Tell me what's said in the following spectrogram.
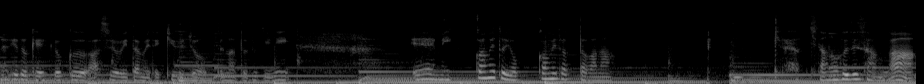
だけど結局足を痛めて救助ってなった時にえー、3日目と4日目だったかな。北の富士山が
